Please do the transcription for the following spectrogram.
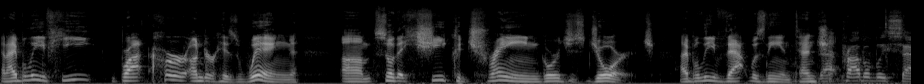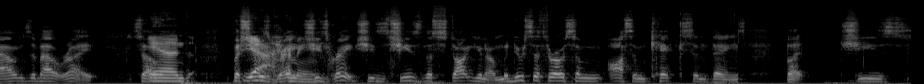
and I believe he brought her under his wing um, so that she could train Gorgeous George. I believe that was the intention. that probably sounds about right. So, and but she yeah, was great. I mean- she's great. She's she's the star. You know, Medusa throws some awesome kicks and things, but she's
